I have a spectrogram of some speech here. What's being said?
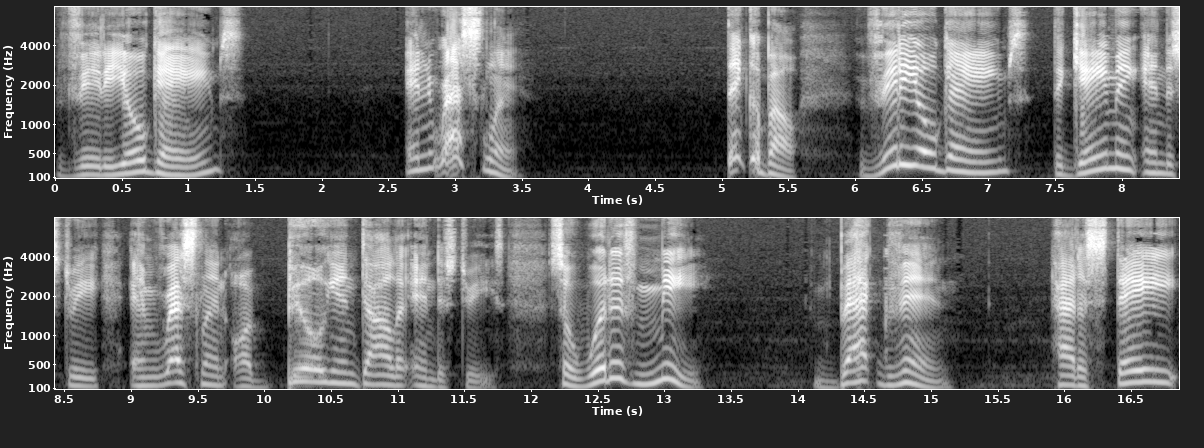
Video games and wrestling. Think about video games, the gaming industry, and wrestling are billion dollar industries. So, what if me back then had to stay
